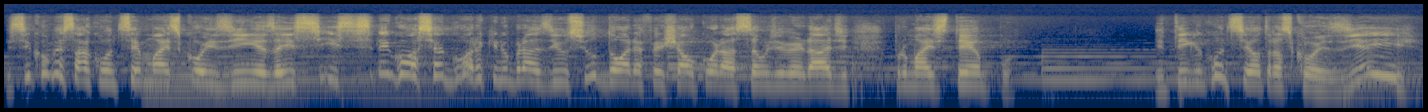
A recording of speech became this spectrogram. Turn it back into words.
E se começar a acontecer mais coisinhas aí, se esse negócio agora aqui no Brasil, se o Dória fechar o coração de verdade por mais tempo, e tem que acontecer outras coisas, e aí?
